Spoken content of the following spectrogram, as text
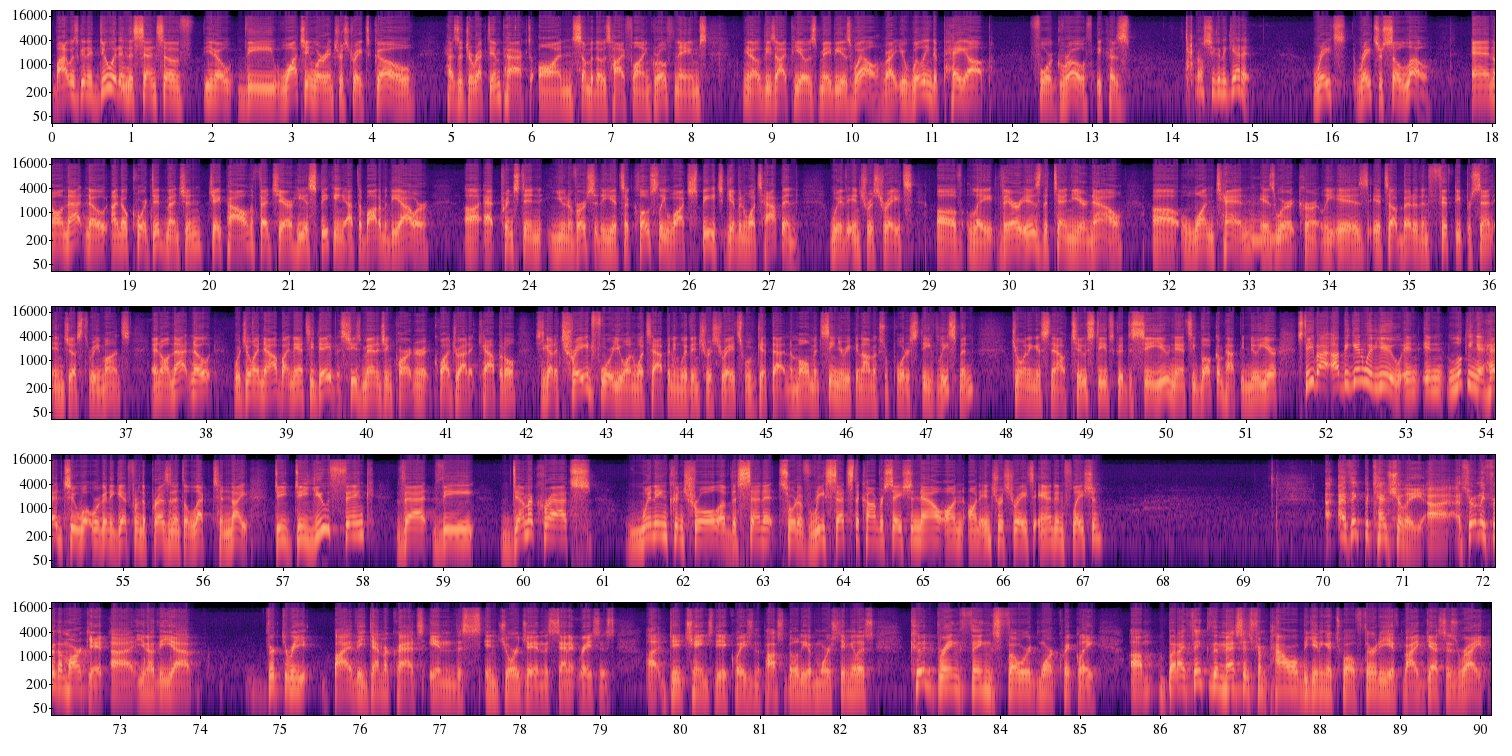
but I was going to do it in the sense of, you know, the watching where interest rates go has a direct impact on some of those high-flying growth names. You know, these IPOs maybe as well, right? You're willing to pay up for growth because where else are you going to get it? Rates, rates are so low. And on that note, I know Court did mention Jay Powell, the Fed chair. He is speaking at the bottom of the hour uh, at Princeton University. It's a closely watched speech given what's happened with interest rates of late. There is the 10-year now. Uh, 110 mm-hmm. is where it currently is. It's up better than 50% in just three months. And on that note, we're joined now by Nancy Davis. She's managing partner at Quadratic Capital. She's got a trade for you on what's happening with interest rates. We'll get that in a moment. Senior economics reporter Steve Liesman joining us now too. Steve's good to see you. Nancy, welcome. Happy New Year. Steve, I, will begin with you. In, in looking ahead to what we're going to get from the president-elect tonight, do, do you think that the Democrats winning control of the Senate sort of resets the conversation now on, on interest rates and inflation? I think potentially, uh, certainly for the market, uh, you know, the uh, victory by the Democrats in this in Georgia in the Senate races uh, did change the equation. The possibility of more stimulus could bring things forward more quickly. Um, but I think the message from Powell beginning at 12:30, if my guess is right,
